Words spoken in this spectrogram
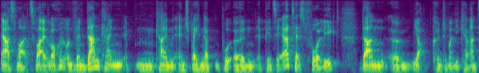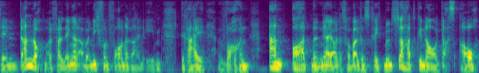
erstmal zwei Wochen und wenn dann kein, äh, kein entsprechender äh, PCR-Test vorliegt, dann ähm, ja, könnte man die Quarantäne dann nochmal verlängern, aber nicht von vornherein eben drei Wochen anordnen. Naja, das Verwaltungsgericht Münster hat genau das auch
